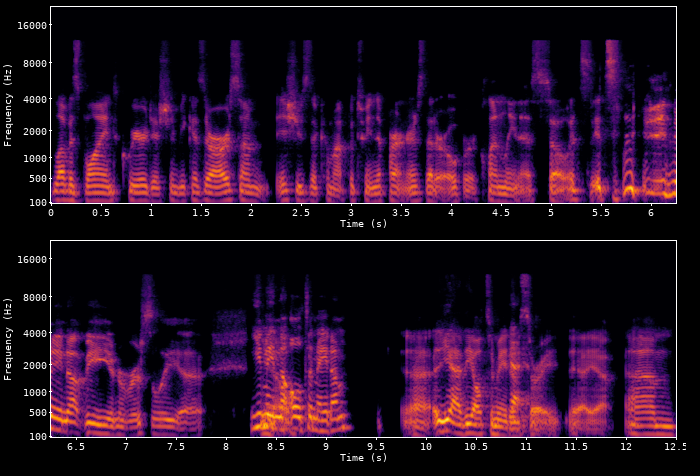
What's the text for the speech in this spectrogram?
Love is Blind Queer Edition because there are some issues that come up between the partners that are over cleanliness. So it's it's it may not be universally. Uh, you, you mean know, the ultimatum? Uh, yeah, the ultimatum. Yeah. Sorry. Yeah, yeah. Um,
